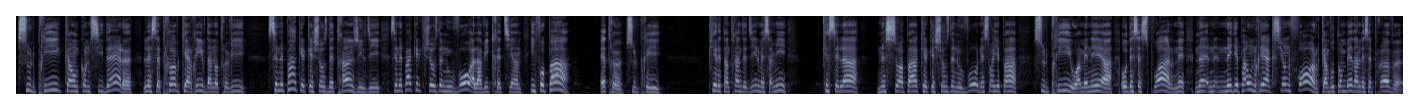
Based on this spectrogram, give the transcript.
surpris quand on considère les épreuves qui arrivent dans notre vie. Ce n'est pas quelque chose d'étrange, il dit. Ce n'est pas quelque chose de nouveau à la vie chrétienne. Il ne faut pas être surpris. Pierre est en train de dire, mes amis, que cela ne soit pas quelque chose de nouveau. Ne soyez pas surpris ou amené au désespoir. N'ayez pas une réaction forte quand vous tombez dans les épreuves.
